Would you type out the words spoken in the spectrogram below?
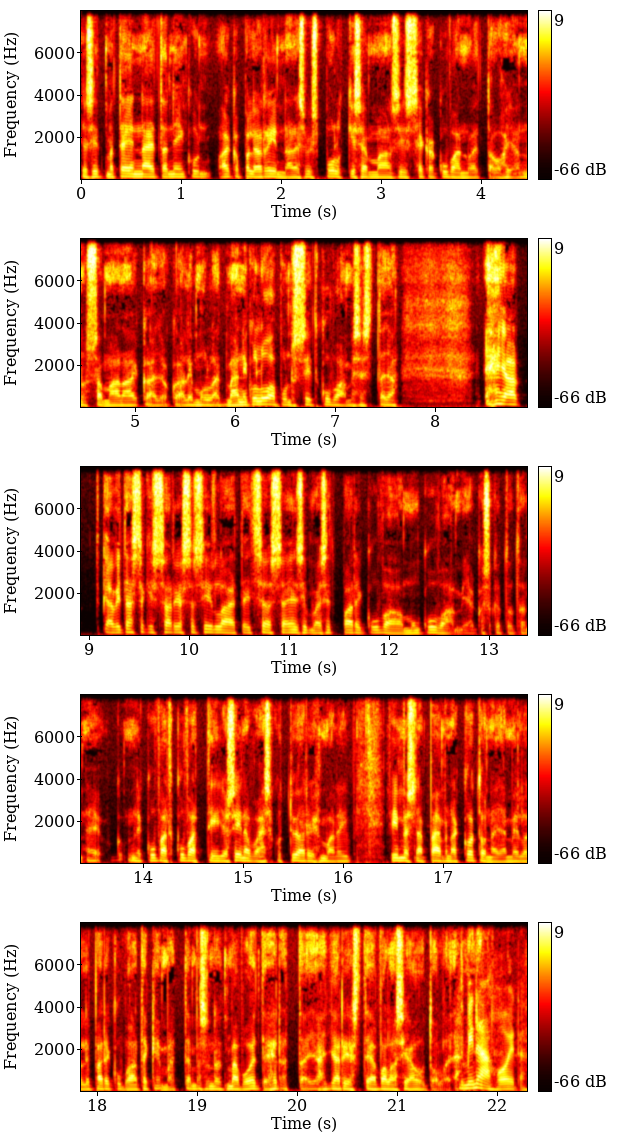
ja sitten mä tein näitä niin kuin aika paljon rinnan. Esimerkiksi Pulkkisen mä oon siis sekä kuvannut että ohjannut samaan aikaan, joka oli mulla, että mä en niin kuin luopunut siitä kuvaamisesta. Ja, ja kävi tässäkin sarjassa sillä että itse asiassa ensimmäiset pari kuvaa on mun kuvaamia, koska tota ne, ne kuvat kuvattiin jo siinä vaiheessa, kun työryhmä oli viimeisenä päivänä kotona ja meillä oli pari kuvaa tekemättä. Mä sanoin, että mä voin tehdä tämän ja järjestäjä valasi autolla. Ja, Minä hoidan.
